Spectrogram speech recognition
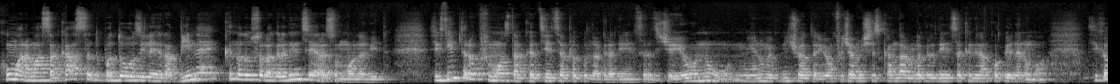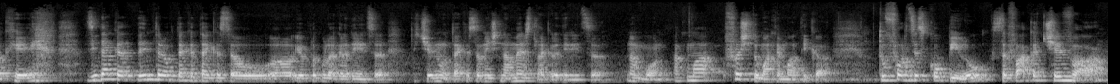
cum a rămas acasă, după două zile era bine, când a dus-o la grădiniță, iară s-a îmbolnăvit. Zic, zi te rog frumos dacă ție ți-a plăcut la grădiniță. Zice, eu nu, eu nu niciodată, eu îmi făceam niște scandaluri la grădiniță când eram copil de numă. Zic, ok, zi dacă, te rog dacă tai că sau uh, eu plăcut la grădiniță. Zice, nu, tai că sau nici n-a mers la grădiniță. Nu, bun. Acum, fă și tu matematica. Tu forțezi copilul să facă ceva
